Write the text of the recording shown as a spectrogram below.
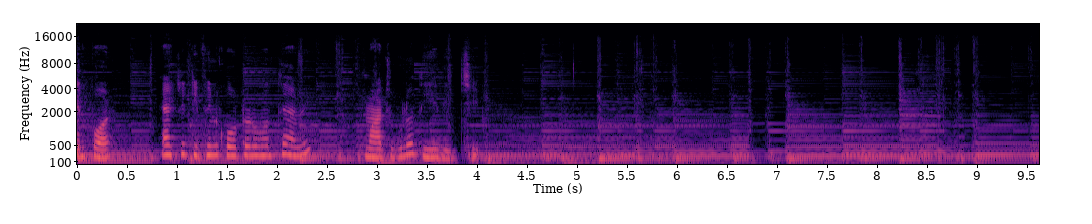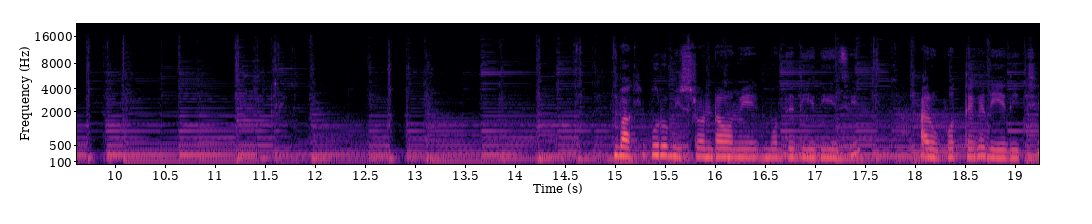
এরপর একটি টিফিন কৌটোর মধ্যে আমি মাছগুলো দিয়ে দিচ্ছি। বাকি পুরো মিশ্রণটাও আমি এর মধ্যে দিয়ে দিয়েছি। আর উপর থেকে দিয়ে দিচ্ছি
